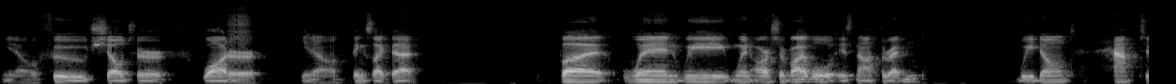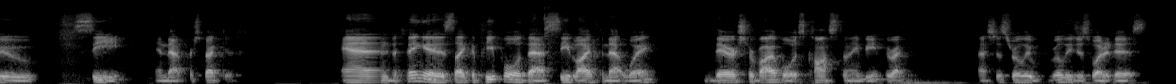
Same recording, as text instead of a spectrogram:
you know food shelter water you know things like that but when we when our survival is not threatened we don't have to see in that perspective and the thing is like the people that see life in that way their survival is constantly being threatened that's just really really just what it is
